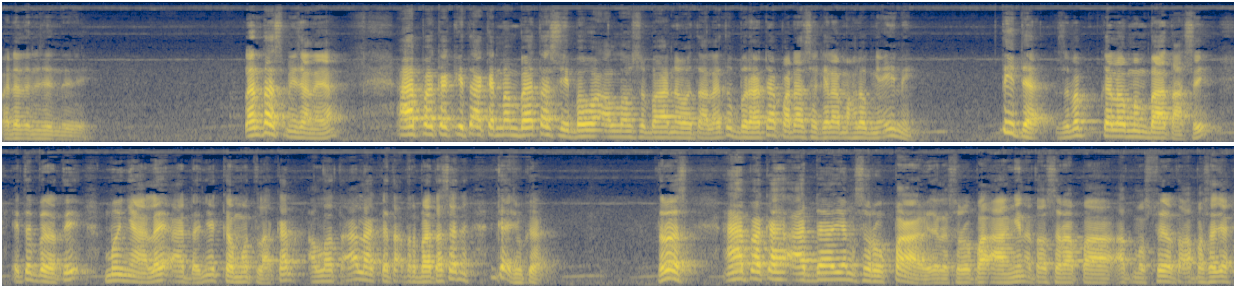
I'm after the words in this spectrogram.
Pada zatnya sendiri. Lantas misalnya ya, apakah kita akan membatasi bahwa Allah Subhanahu wa taala itu berada pada segala makhluknya ini? Tidak, sebab kalau membatasi itu berarti menyalai adanya kemutlakan Allah taala ketak terbatasannya. Enggak juga. Terus Apakah ada yang serupa, misalnya serupa angin atau serupa atmosfer atau apa saja?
